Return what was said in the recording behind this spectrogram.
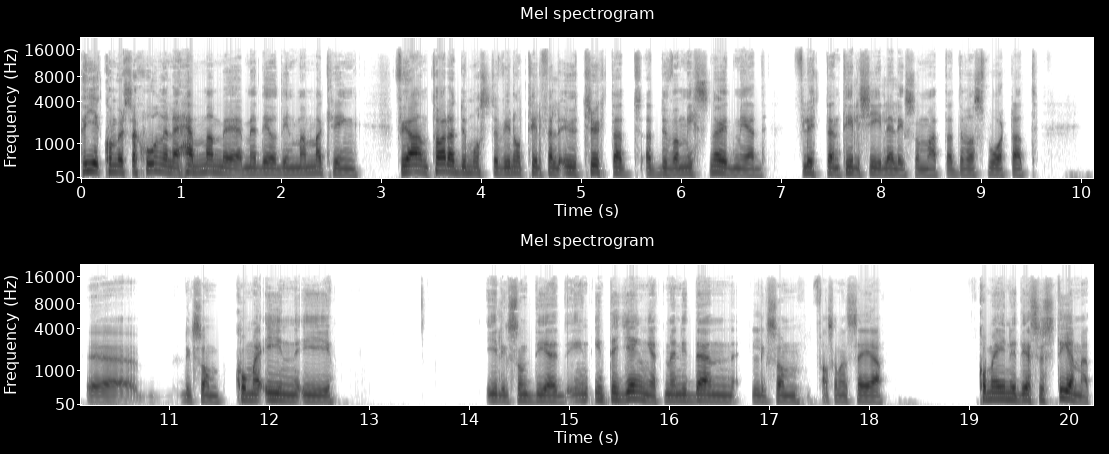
hur gick konversationerna hemma med, med dig och din mamma kring... För jag antar att du måste vid något tillfälle uttryckt att, att du var missnöjd med flytten till Chile, liksom, att, att det var svårt att eh, liksom komma in i, i liksom det, in, inte gänget, men i den, liksom, vad ska man säga, komma in i det systemet.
